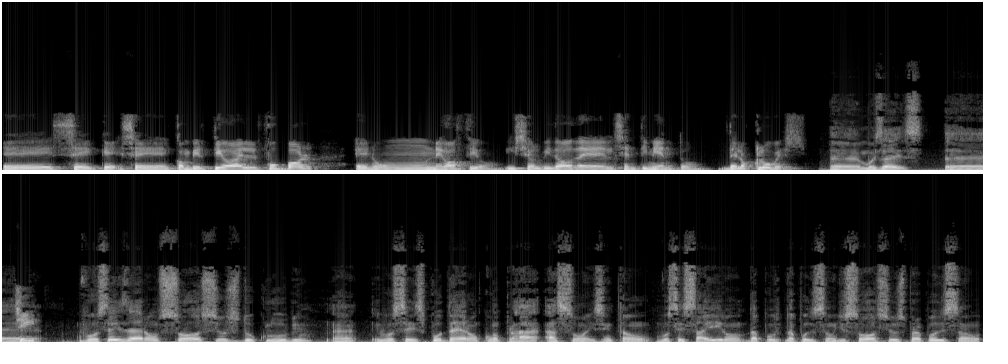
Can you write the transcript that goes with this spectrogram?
eh, se, que, se convirtió el fútbol en un negocio y se olvidó del sentimiento de los clubes. Eh, Moisés, eh, sí. Vocês eram sócios do clube, né? E vocês puderam comprar ações. Então, vocês saíram da, da posição de sócios para a posição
